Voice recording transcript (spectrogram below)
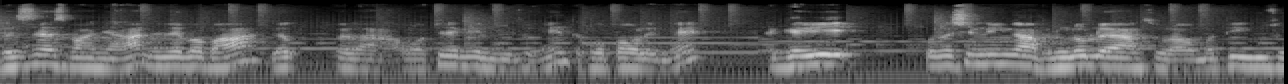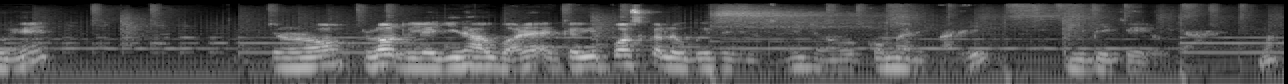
business ဘာညာနည်းနည်းပါးပါလောက်ဟလာဟိုဖြစ်နေပြီဆိုရင်သဘောပေါက်လိမ့်မယ်အကယ်၍ positioning ကဘယ်လိုလုပ်လဲဆိုတာကိုမသိဘူးဆိုရင်ကျွန်တော်တို့ blog တွေလည်းရေးထားဥပါတယ်အကယ်၍ post ကလုပ်ပေးသေးတယ်ဆိုရင်ကျွန်တော်တို့ comment တွေပါလေးရေးပေးခဲ့လို့ရတယ်နော်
